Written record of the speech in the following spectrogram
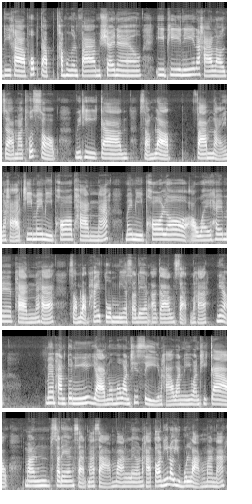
สดีค่ะ พบกับคำพงเงินฟาร์มช n แนล EP นี้นะคะ เราจะมาทดสอบวิธีการสำหรับฟาร์มไหนนะคะ ที่ไม่มีพ่อพันธุ์นะ ไม่มีพ่อล่อเอาไว้ให้แม่พันธุ์นะคะสำหรับให้ตัวเมียแสดงอาการสัตว์นะคะ เนี่ย แม่พันธุ์ตัวนี้หย่านมเมื่อวันที่ 4 นะคะ วันนี้วันที่ 9 มันแสดงสัตว์มา 3 วันแล้วนะคะ ตอนนี้เราอยู่บนหลังมันนะ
